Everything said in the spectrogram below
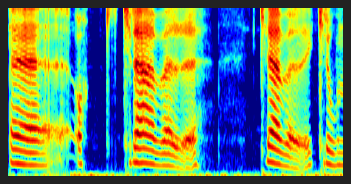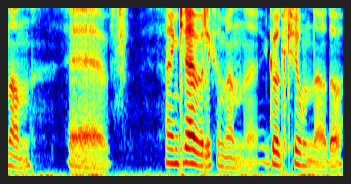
Eh, och kräver, kräver kronan. Eh, han kräver liksom en eh, guldkrona och då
